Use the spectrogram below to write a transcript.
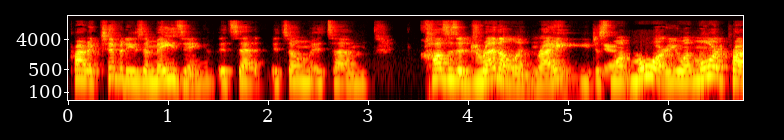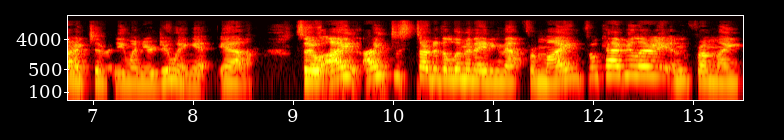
productivity is amazing. It's that it's um it's um causes adrenaline, right? You just Yeah. want more. You want more productivity when you're doing it. Yeah. So I I just started eliminating that from my vocabulary and from my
